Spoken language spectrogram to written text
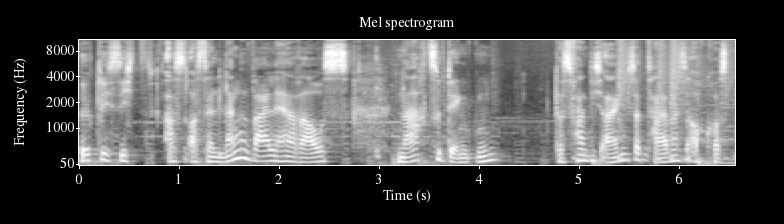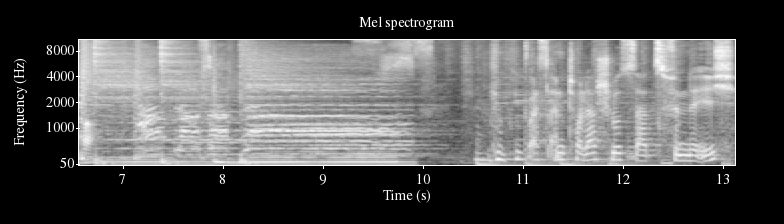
wirklich sich aus, aus der Langeweile heraus nachzudenken, das fand ich eigentlich teilweise auch kostbar. Applaus, Applaus. Was ein toller Schlusssatz, finde ich.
